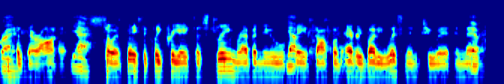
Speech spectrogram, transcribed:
right. because they're on it. Yes. So it basically creates a stream revenue yep. based off of everybody listening to it and then yep.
